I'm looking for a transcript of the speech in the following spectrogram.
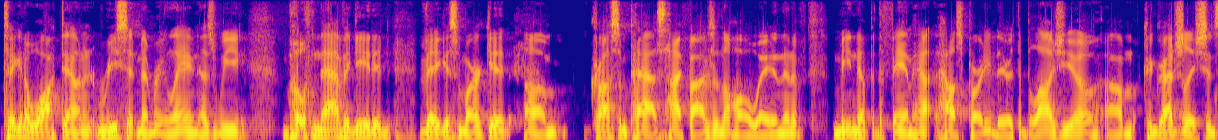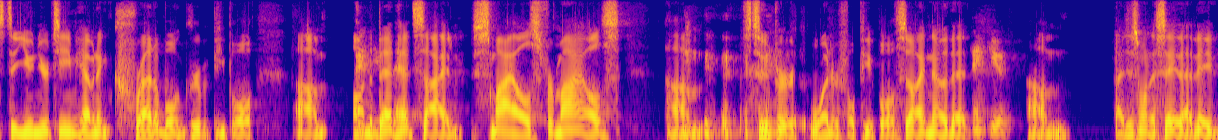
taking a walk down recent memory lane as we both navigated Vegas market, um, crossing paths, high fives in the hallway, and then of meeting up at the fam house party there at the Bellagio. Um, congratulations to you and your team. You have an incredible group of people um, on the bedhead side. Smiles for miles. Um, super wonderful people. So I know that. Thank you. Um, I just want to say that they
